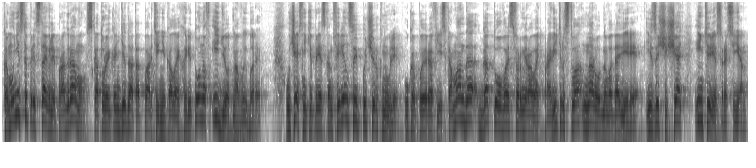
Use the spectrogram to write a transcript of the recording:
Коммунисты представили программу, с которой кандидат от партии Николай Харитонов идет на выборы. Участники пресс-конференции подчеркнули, у КПРФ есть команда, готовая сформировать правительство народного доверия и защищать интересы россиян.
